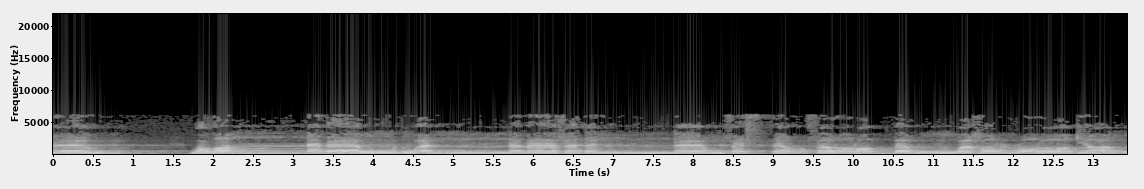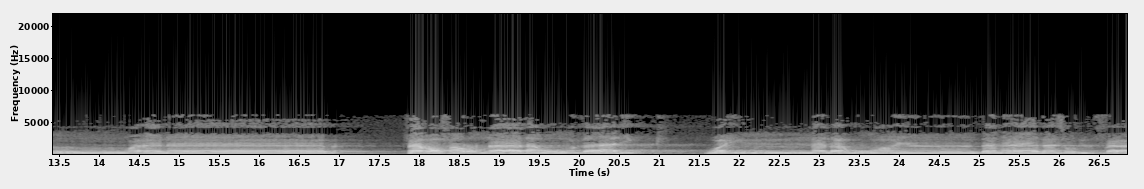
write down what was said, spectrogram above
مَّا هُمْ وَظَنَّ دَاوُودُ أَنَّمَا فَتَنَّاهُ فَاسْتَغْفَرَ رَبَّهُ وَخَرَّ فَغَفَرْنَا لَهُ ذَٰلِكَ وَإِنَّ لَهُ عِندَنَا لَزُلْفَىٰ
